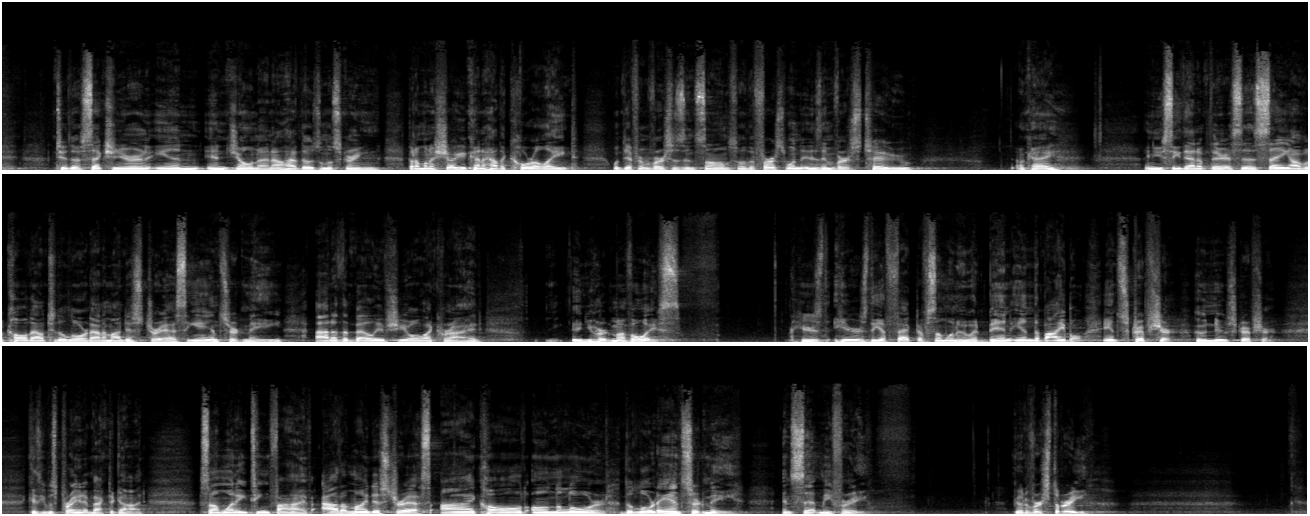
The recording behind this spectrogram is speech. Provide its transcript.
to the section you're in, in, Jonah, and I'll have those on the screen. But I'm going to show you kind of how they correlate with different verses in Psalms. So the first one is in verse 2, okay? And you see that up there. It says, Saying, I was called out to the Lord out of my distress. He answered me. Out of the belly of Sheol I cried, and you heard my voice. Here's, here's the effect of someone who had been in the Bible, in Scripture, who knew Scripture, because he was praying it back to God. Psalm 118.5, out of my distress, I called on the Lord. The Lord answered me and set me free. Go to verse 3.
